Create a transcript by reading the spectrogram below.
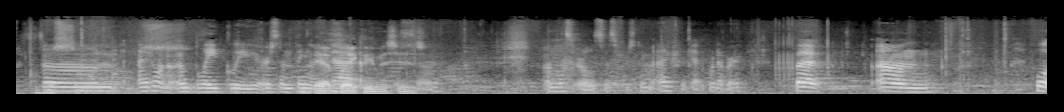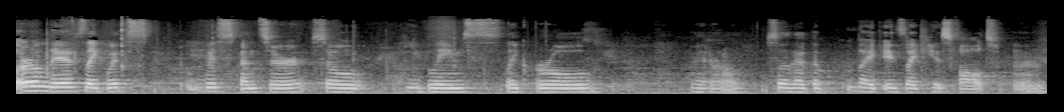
I think there was know. someone Um. I don't know, Blakely or something like Yeah, that. Yeah, Blakely was his. So, unless Earl's his first name, I forget. Whatever, but um, well, Earl lives like with with Spencer, so he blames like Earl. I don't know, so that the like it's like his fault. Um,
